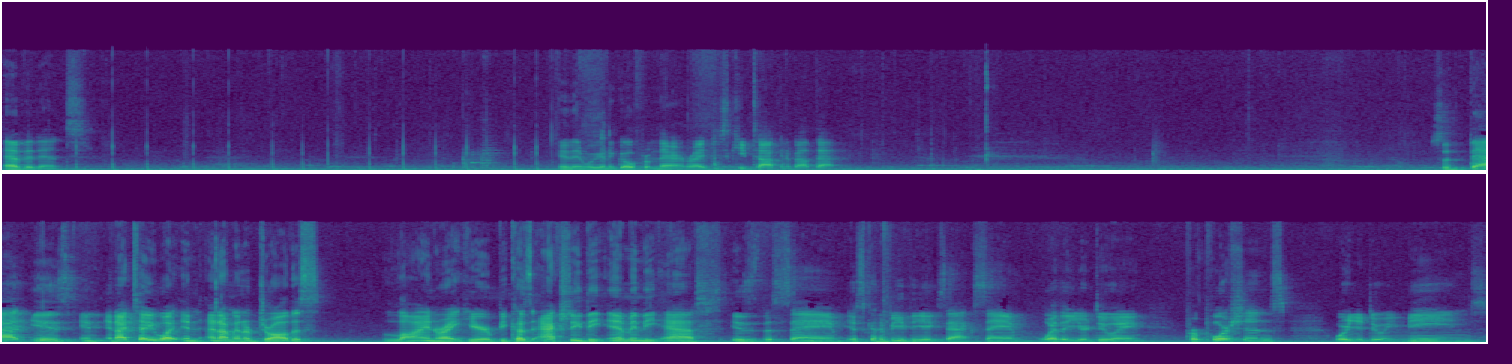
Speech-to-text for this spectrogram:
evidence. And then we're going to go from there, right? Just keep talking about that. So that is, and, and I tell you what, and, and I'm going to draw this line right here because actually the M and the S is the same. It's going to be the exact same whether you're doing proportions or you're doing means,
